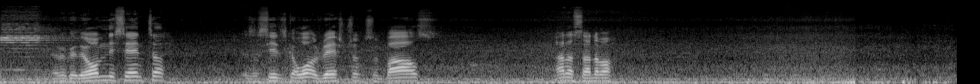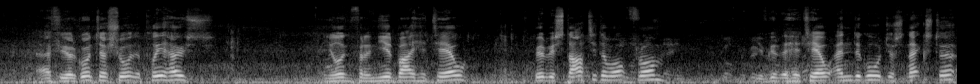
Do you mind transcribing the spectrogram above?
And we've got the Omni Centre. As I said, it's got a lot of restaurants and bars. And a cinema. If you're going to a show at the Playhouse and you're looking for a nearby hotel, where we started to walk from, you've got the Hotel Indigo just next to it.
